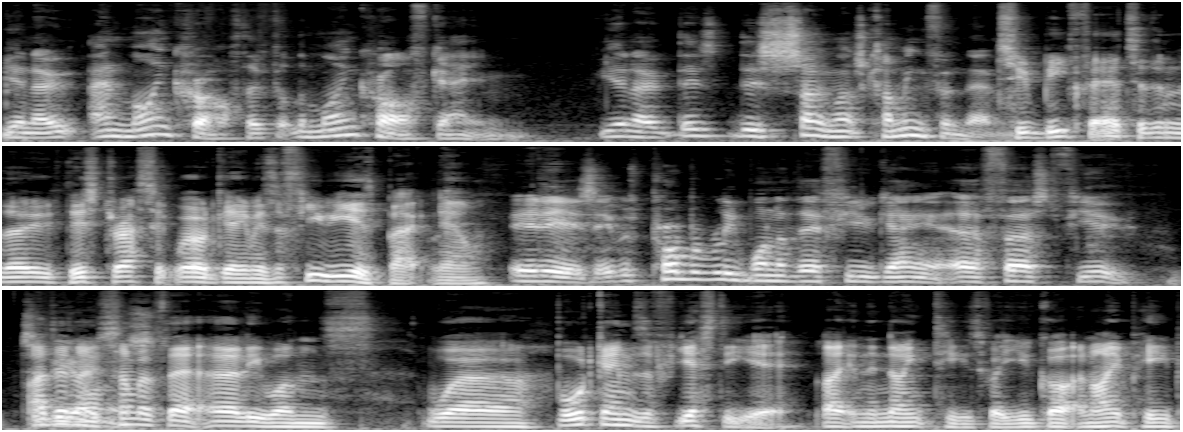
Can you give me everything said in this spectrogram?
you know, and Minecraft. They've got the Minecraft game. You know, there's there's so much coming from them. To be fair to them though, this Jurassic World game is a few years back now. It is. It was probably one of their few game, uh, first few. I don't know. honest. Some of their early ones were board games of yesteryear, like in the nineties, where you got an IP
